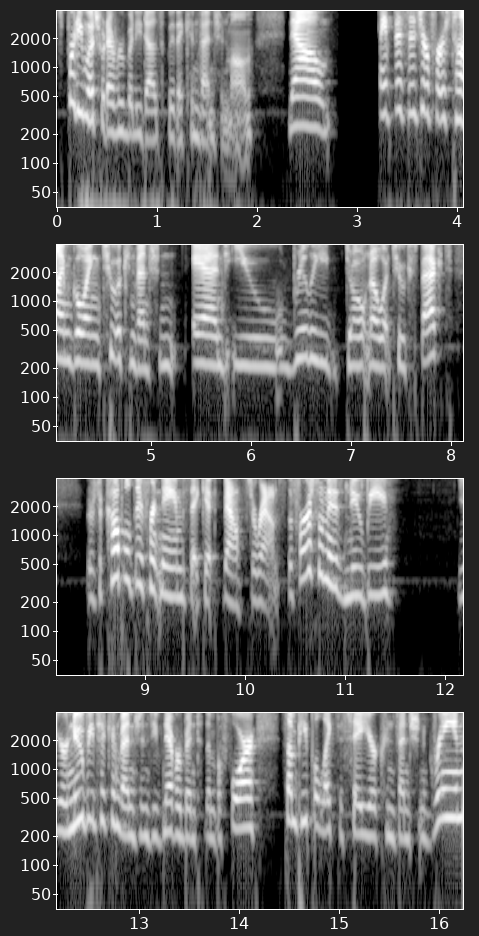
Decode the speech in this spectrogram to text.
It's pretty much what everybody does with a convention mom. Now, if this is your first time going to a convention and you really don't know what to expect, there's a couple different names that get bounced around. So the first one is newbie. You're a newbie to conventions, you've never been to them before. Some people like to say you're convention green,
